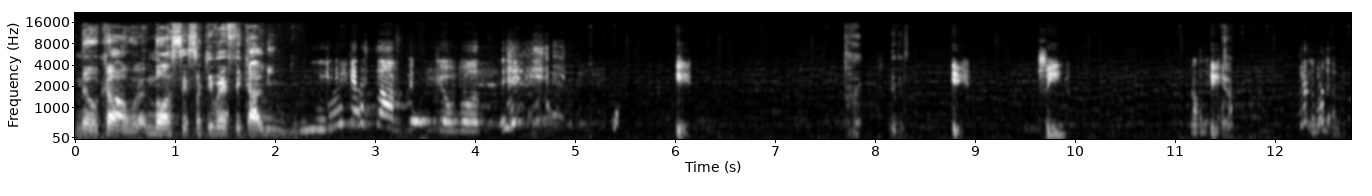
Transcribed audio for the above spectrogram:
Não, calma. Nossa, isso aqui vai ficar lindo. Ninguém quer saber o que eu vou. Sim. Não, não, não, não.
